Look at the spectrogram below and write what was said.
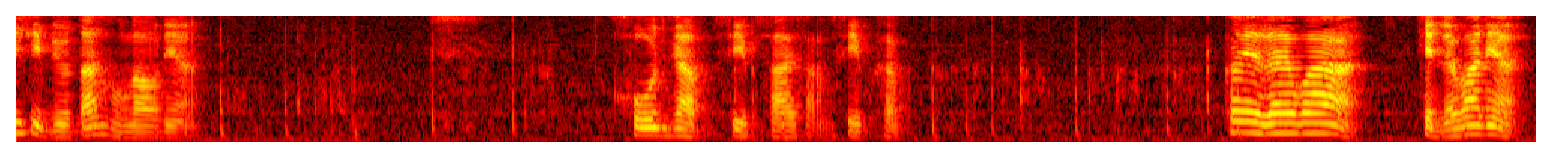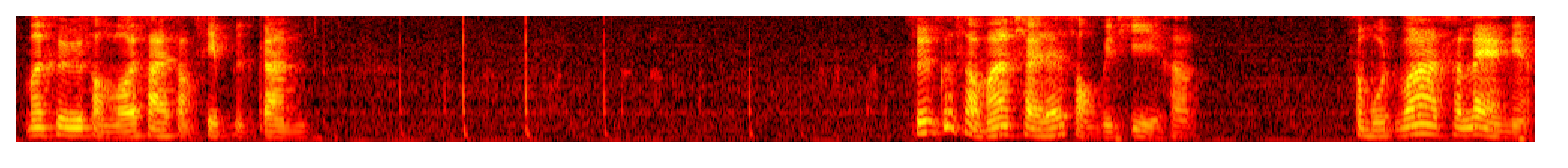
20นิวตันของเราเนี่ย คูณกับ10ไซน์30ครับ ก็จะได้ว่าเห็นได้ว่าเนี่ย มันคือ200ไซน์30เหมือนกันซึ่งก็สามารถใช้ได้ 2 วิธีครับ สมมติว่าถ้าแรงเนี่ย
